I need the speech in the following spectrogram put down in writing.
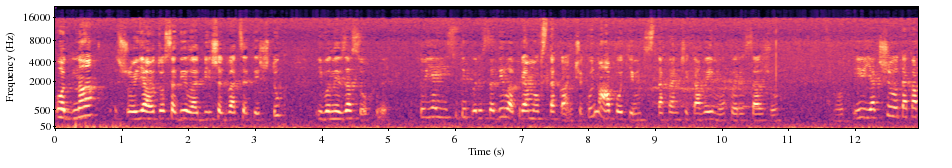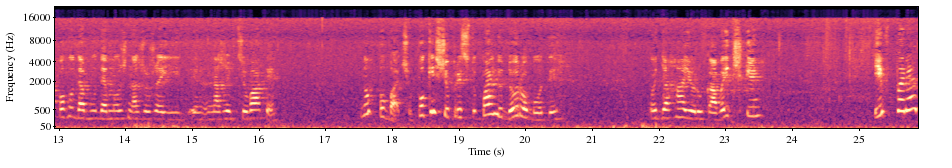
одна, що я ото садила більше 20 штук і вони засохли. То я її сюди пересадила прямо в стаканчику. Ну а потім з стаканчика вийму, пересаджу От. І якщо така погода буде, можна ж уже і е, наживцювати. Ну, побачу. Поки що приступаю до роботи. Одягаю рукавички і вперед.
